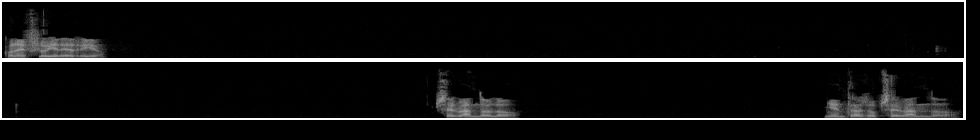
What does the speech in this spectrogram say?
con el fluir del río. Observándolo, mientras observando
